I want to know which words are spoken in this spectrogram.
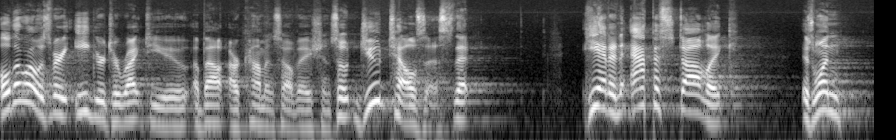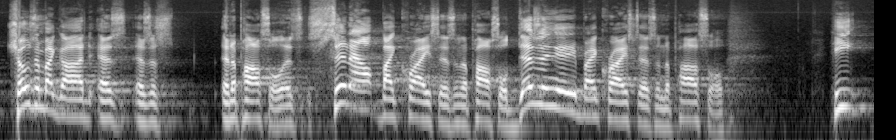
Although I was very eager to write to you about our common salvation, so Jude tells us that he had an apostolic, as one chosen by God as, as a, an apostle, as sent out by Christ as an apostle, designated by Christ as an apostle. He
